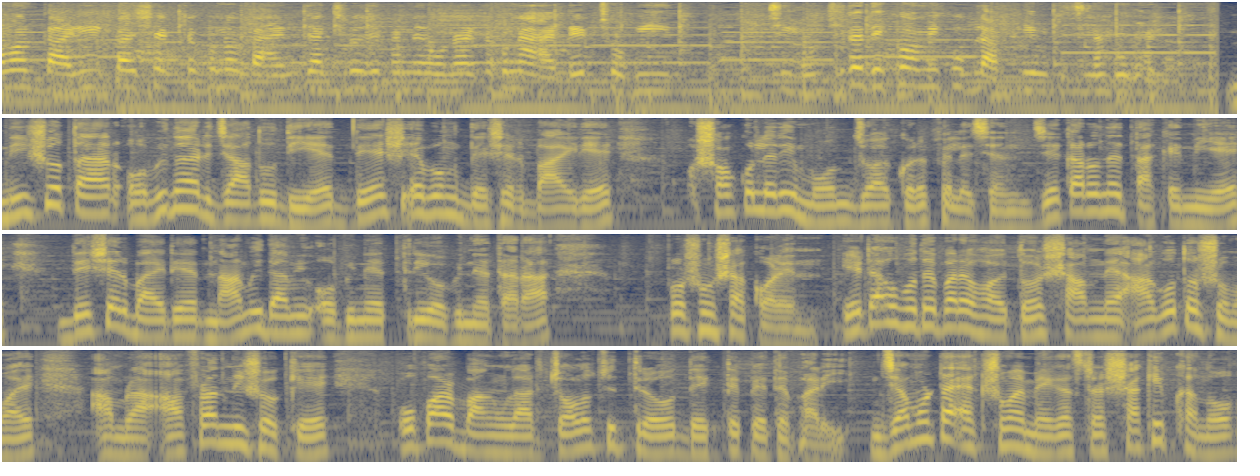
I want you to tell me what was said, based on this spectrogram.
আমার গাড়ির পাশে একটা কোনো ব্যান্ড যাচ্ছিল যেখানে ওনার একটা কোনো অ্যাডের ছবি ছিল। সেটা দেখেও আমি খুব লাফিয়ে উঠেছিলাম নিশো তার অভিনয়ের জাদু দিয়ে দেশ এবং দেশের বাইরে সকলেরই মন জয় করে ফেলেছেন। যে কারণে তাকে নিয়ে দেশের বাইরের নামি দামি অভিনেত্রী, অভিনেতারা প্রশংসা করেন। এটাও হতে পারে হয়তো সামনে আগত সময় আমরা আফরান নিশোকে ওপার বাংলার চলচ্চিত্রেও দেখতে পেতে পারি। যেমনটা একসময় মেগাস্টার শাকিব খানও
